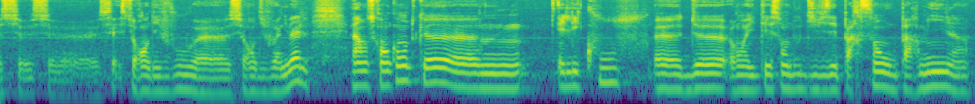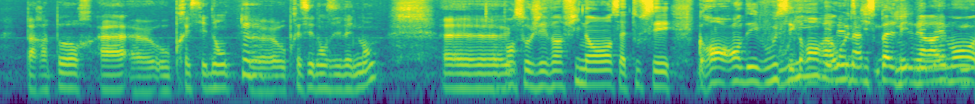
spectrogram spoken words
ce, rendez-vous annuel, ben, on se rend compte que les coûts euh, ont été sans doute divisés par 100 ou par 1000 par rapport à, euh, aux, précédentes, mmh. euh, aux précédents événements. On pense au G20 Finance, à tous ces grands rendez-vous, ces grands raouts qui se passent généralement.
